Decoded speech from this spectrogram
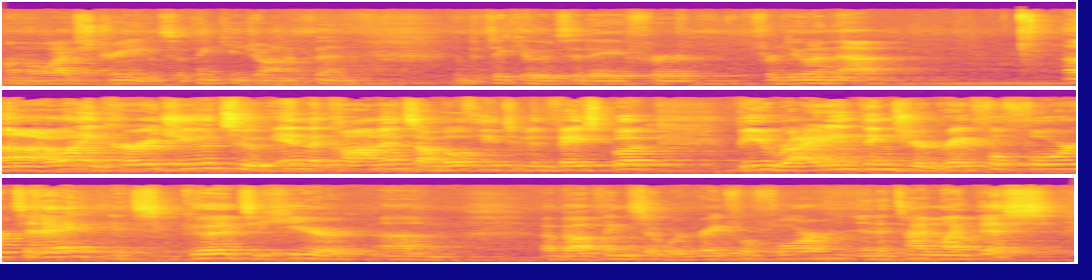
on the live stream. So thank you, Jonathan, in particular today for, for doing that. Uh, I want to encourage you to, in the comments on both YouTube and Facebook, be writing things you're grateful for today. It's good to hear um, about things that we're grateful for in a time like this.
